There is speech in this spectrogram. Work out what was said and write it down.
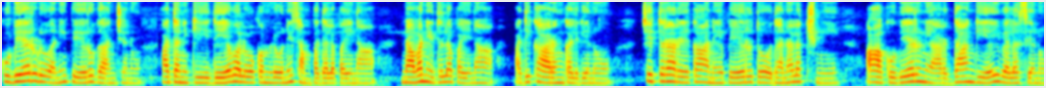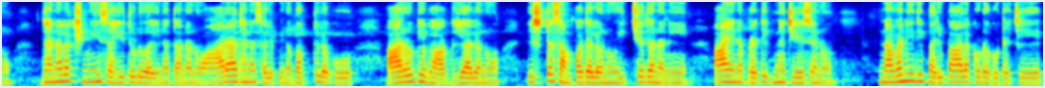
కుబేరుడు అని పేరుగాంచెను. అతనికి దేవలోకంలోని సంపదలపైన నవనిధులపైన అధికారం కలిగెను. చిత్రరేఖ అనే పేరుతో ధనలక్ష్మి ఆ కుబేరుని అర్ధాంగి అయి వెలసెను. ధనలక్ష్మీ సహితుడు అయిన తనను ఆరాధన సలిపిన భక్తులకు ఆరోగ్య భాగ్యాలను, ఇష్ట సంపదలను ఇచ్చెదనని ఆయన ప్రతిజ్ఞ చేసెను. నవనిధి పరిపాలకుడగుటచే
